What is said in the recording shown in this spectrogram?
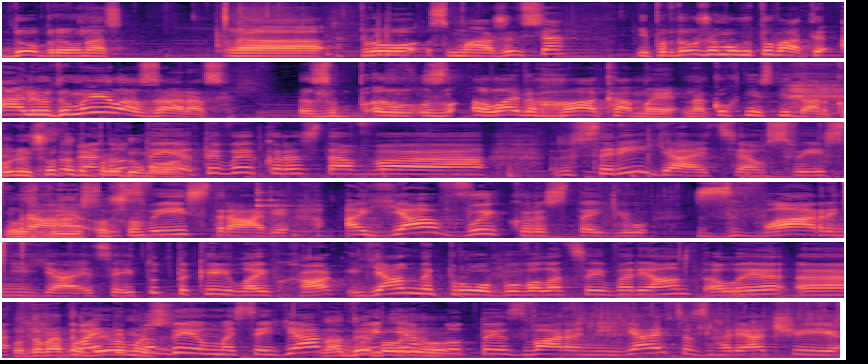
добре у нас е, просмажився. І продовжуємо готувати. А Людмила зараз з, з лайфхаками на кухні сніданку. Люд, що ти Слухай, ну придумала? ти, ти використав е, сирі яйця у своїй Ну, справі, звісно, у що. своїй страві. А я використаю зварені яйця. І тут такий лайфхак. Я не пробувала цей варіант, але е, Ну, давай давайте подивимось. подивимося, як Надибали його. витягнути зварені яйця з гарячої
